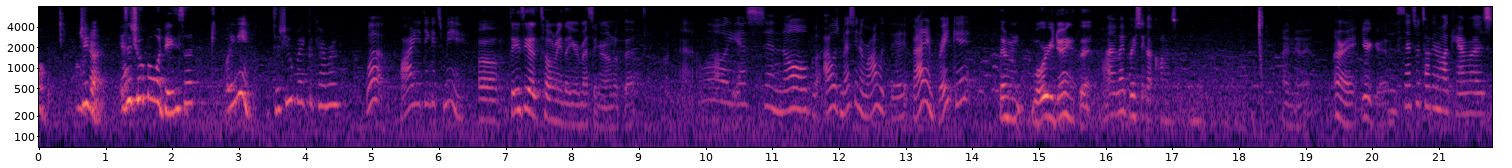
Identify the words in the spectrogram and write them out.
Oh, Gina, is it true about what Daisy said? What do you mean? Did you break the camera? What? Why do you think it's me? Uh, Daisy had told me that you were messing around with it. Uh, well, yes and no, but I was messing around with it, but I didn't break it. Then what were you doing with it? My, my bracelet got caught on something. I knew it. All right, you're good. Uh, Since we're talking about cameras,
